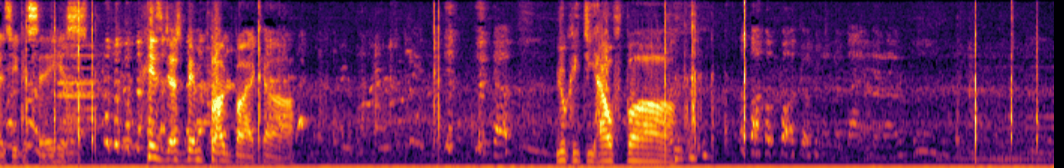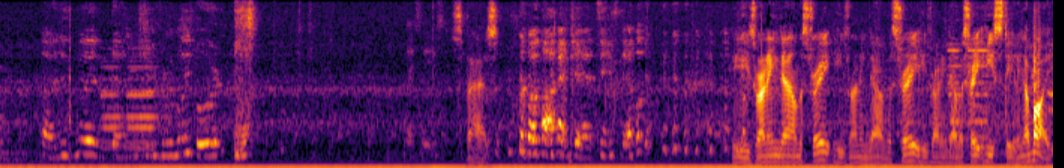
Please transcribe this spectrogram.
As you can see, he's he's just been plugged by a car. Look at the health bar. Oh fuck, I'm gonna do that again. I just went down from my fort. Spaz. I can't see still. He's running down the street. He's running down the street. He's running down the street. He's stealing a bike.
